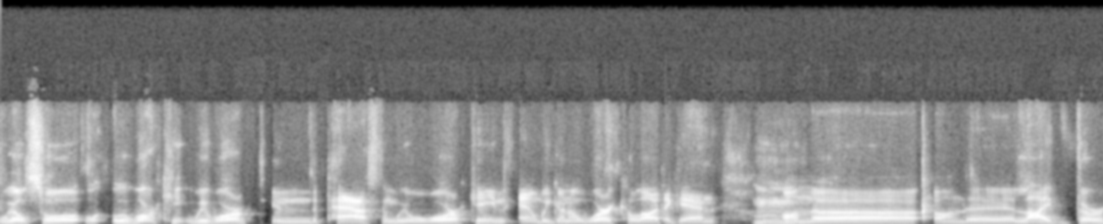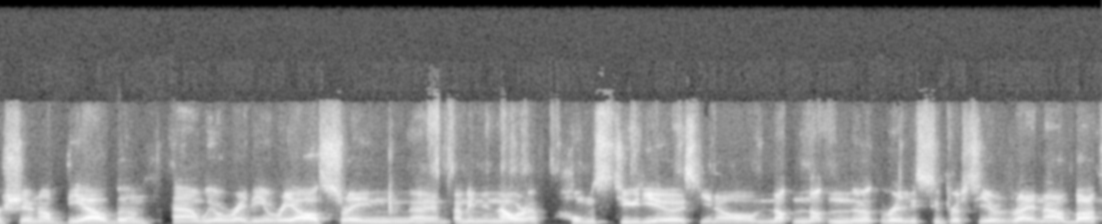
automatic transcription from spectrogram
we also we working we worked in the past and we were working and we're gonna work a lot again mm. on the on the live version of the album and we already rehearsing uh, i mean in our home studios you know not not not really super serious right now but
